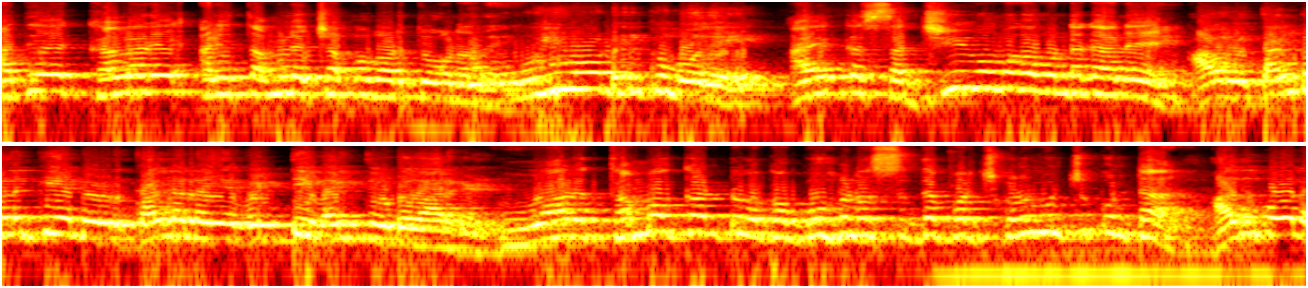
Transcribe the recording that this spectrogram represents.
అదే కలరే అని తమిళ చెప్పబడుతూ ఉన్నది உயிரோடு இருக்கும் போதே ఆ యొక్క సజీవముగా ఉండగానే அவர்கள் தங்களுக்கு என்று ஒரு கல்லறையை வெட்டி வைத்து விடுவார்கள் వారు తమకంటూ ఒక గుహను సిద్ధపరచుకుని ఉంచుకుంటారు அதுபோல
